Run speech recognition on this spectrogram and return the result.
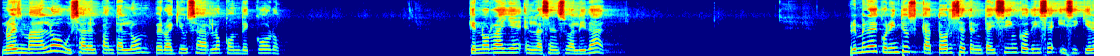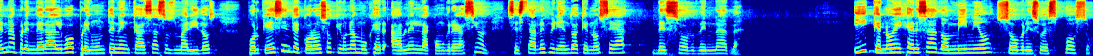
No es malo usar el pantalón, pero hay que usarlo con decoro. Que no raye en la sensualidad. Primera de Corintios 14, 35 dice, y si quieren aprender algo, pregunten en casa a sus maridos, porque es indecoroso que una mujer hable en la congregación. Se está refiriendo a que no sea desordenada y que no ejerza dominio sobre su esposo.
